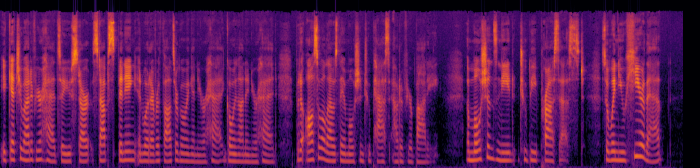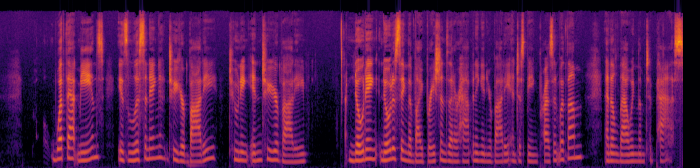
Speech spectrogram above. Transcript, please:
It gets you out of your head so you start stop spinning in whatever thoughts are going in your head, going on in your head, but it also allows the emotion to pass out of your body. Emotions need to be processed. So when you hear that, what that means is listening to your body, tuning into your body, noting noticing the vibrations that are happening in your body and just being present with them and allowing them to pass.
